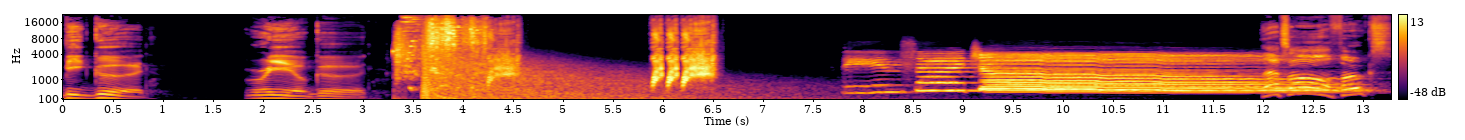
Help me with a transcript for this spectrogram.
Be good. Real good. The Inside Joe. That's all, folks.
